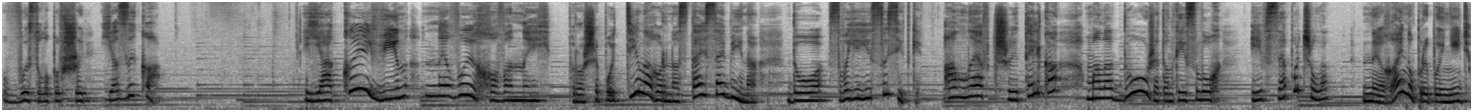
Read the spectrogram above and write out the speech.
висолопивши язика. Який він невихований, прошепотіла горностай Сабіна до своєї сусідки. Але вчителька мала дуже тонкий слух і все почула. Негайно припиніть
